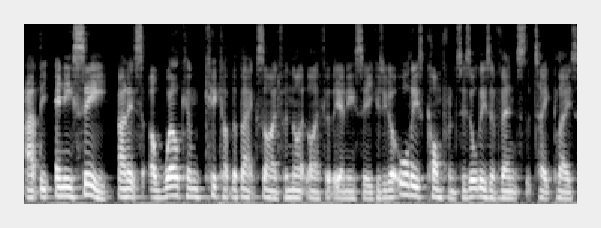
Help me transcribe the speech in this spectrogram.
at the NEC. And it's a welcome kick up the backside for nightlife at the NEC because you've got all these conferences, all these events that take place.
